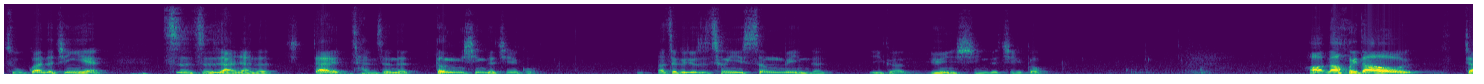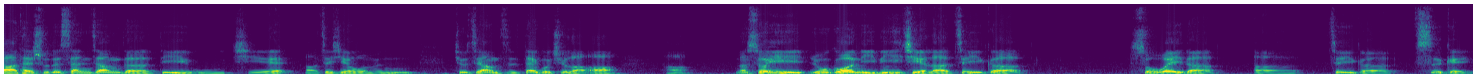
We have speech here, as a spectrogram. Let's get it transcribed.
主观的经验，自自然然的带产生的更新的结果。那这个就是称义生命的一个运行的结构。好，那回到加拉太书的三章的第五节啊，这节我们就这样子带过去了啊。好，那所以如果你理解了这一个所谓的呃这个赐给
